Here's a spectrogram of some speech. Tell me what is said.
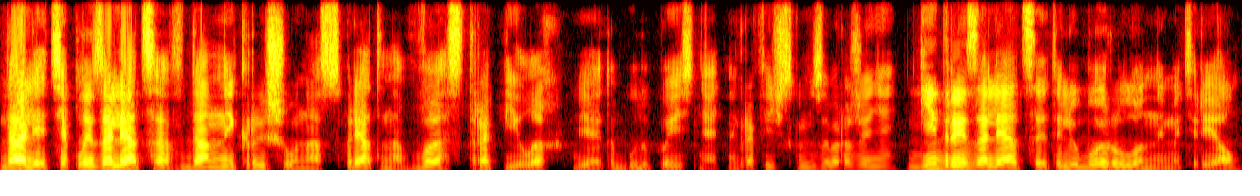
Далее, теплоизоляция в данной крыше у нас спрятана в стропилах. Я это буду пояснять на графическом изображении. Гидроизоляция – это любой рулонный материал.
